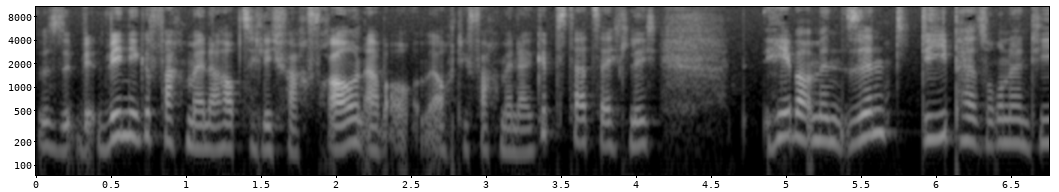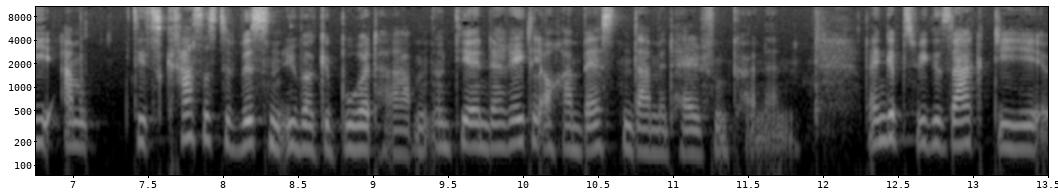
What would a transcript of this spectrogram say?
Wenige Fachmänner, hauptsächlich Fachfrauen, aber auch, auch die Fachmänner gibt es tatsächlich. Hebammen sind die Personen, die am das krasseste Wissen über Geburt haben und dir in der Regel auch am besten damit helfen können. Dann gibt es, wie gesagt, die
